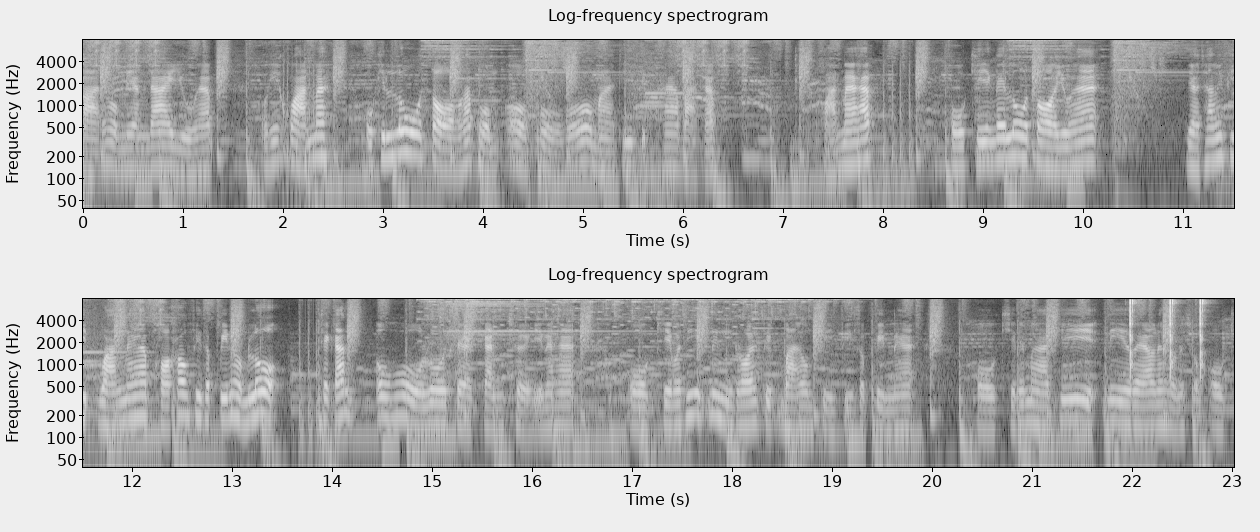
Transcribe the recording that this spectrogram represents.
บาทครับผมยังได้อยู่ครับโอเคขวานมาโอเคโล่ต่อครับผม โอ้โหมาที่ 15 บาทครับ ขวานมาครับ โอเคยังได้โล่ต่ออยู่ฮะ อย่าทำให้ผิดหวังนะครับ ขอเข้าฟรีสปินผมโล่แจกกัน โอ้โห โล่แจกกันเฉยนะฮะ โอเคมาที่ 110 บาทครับผมสี่ฟรีสปินนะฮะ โอเคได้มาที่นี่แล้วนะคุณผู้ชมโอเค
